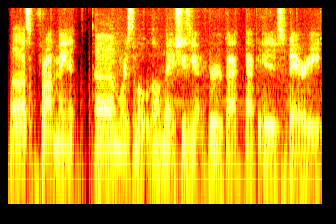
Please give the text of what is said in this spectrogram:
Well, that's a problem, ain't it? Um, where's the mobile doll May? She's got her backpack is very.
